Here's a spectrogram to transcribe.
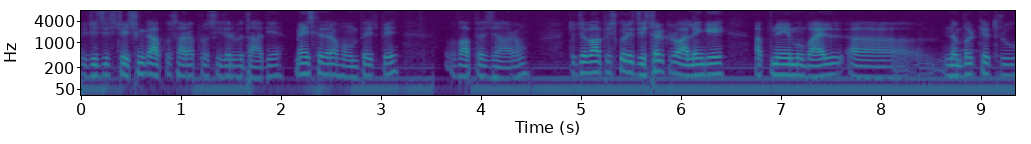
रजिस्ट्रेशन का आपको सारा प्रोसीजर बता दिया मैं इसके ज़रा होम पेज पे वापस जा रहा हूँ। तो जब आप इसको रजिस्टर करवा लेंगे, अपने मोबाइल नंबर के थ्रू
